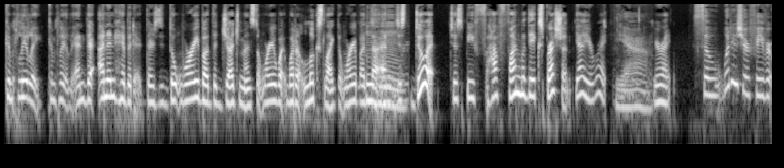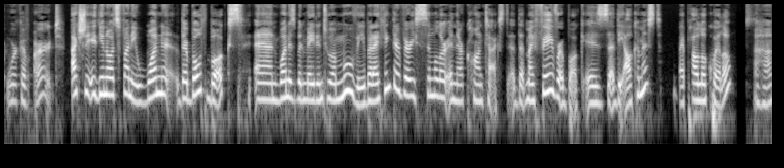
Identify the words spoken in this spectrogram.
completely, completely. And they're uninhibited. There's don't worry about the judgments. Don't worry what, what it looks like. Don't worry about mm-hmm. that and just do it. Just be have fun with the expression. Yeah, you're right. Yeah. You're right. So, what is your favorite work of art? Actually, you know, it's funny. One, they're both books, and one has been made into a movie, but I think they're very similar in their context. That my favorite book is The Alchemist by Paulo Coelho, uh-huh.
